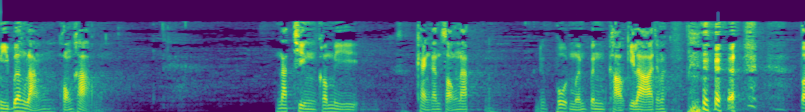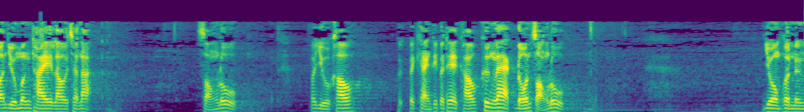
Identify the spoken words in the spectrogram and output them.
มีเบื้องหลังของข่าว นัดชิงเขามีแข่งกันสองนัดพูดเหมือนเป็นข่าวกีฬาใช่ไหมตอนอยู่เมืองไทยเราชนะสองลูก พออยู่เขาไปแข่งที่ประเทศเขาครึ่งแรกโดนสองลูก โยมคนหนึ่ง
